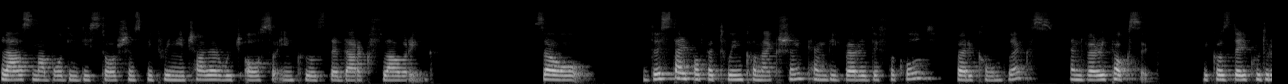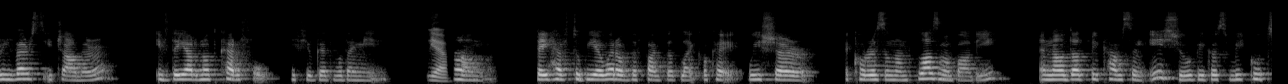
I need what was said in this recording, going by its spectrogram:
plasma body distortions between each other, which also includes the dark flowering. So this type of a twin connection can be very difficult, very complex, and very toxic because they could reverse each other if they are not careful, if you get what I mean. Yeah. Um, they have to be aware of the fact that, like, okay, we share a co-resonant plasma body, and now that becomes an issue because we could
